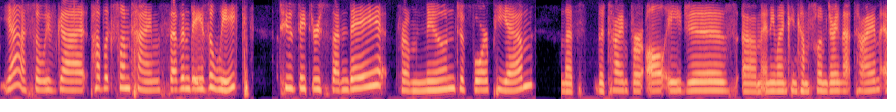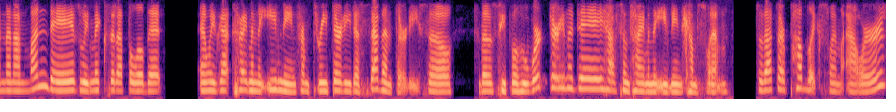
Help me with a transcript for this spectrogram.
Yeah, so we've got public swim time seven days a week, Tuesday through Sunday from noon to 4 p.m. That's the time for all ages. Um, anyone can come swim during that time. And then on Mondays, we mix it up a little bit, and we've got time in the evening from 3:30 to 7:30. So those people who work during the day have some time in the evening to come swim. So that's our public swim hours.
